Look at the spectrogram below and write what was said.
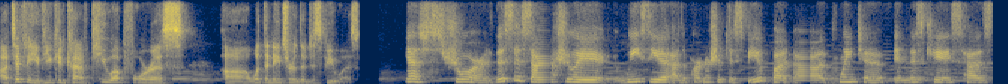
uh, Tiffany, if you could kind of queue up for us uh, what the nature of the dispute was. Yes, sure. This is actually, we see it as a partnership dispute, but a plaintiff in this case has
